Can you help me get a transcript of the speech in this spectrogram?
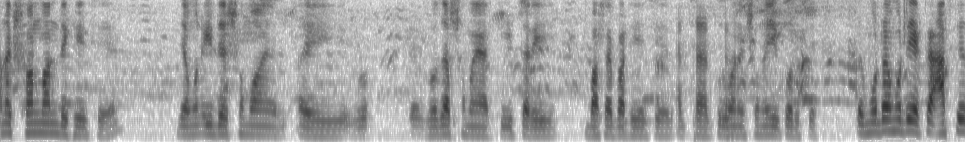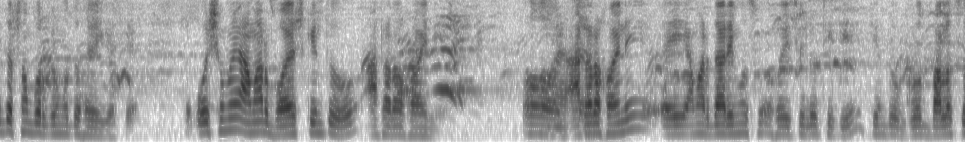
অনেক সম্মান দেখিয়েছে। যেমন ঈদের সময় এই রোজার সময় আর কি ইফতারি বাসায় পাঠিয়েছে আচ্ছা আচ্ছা। কুরবানির সময় ই করেছে। তো মোটামুটি একটা আত্মীয়তা সম্পর্কের মতো হয়ে গেছে। তো ওই সময় আমার বয়স কিন্তু আঠারো হয়নি। ও আচ্ছা। আঠারো হয়নি এই আমার দাড়ি মুছ হয়েছিল ঠিকই কিন্তু গ্রোথ ভালো ছিল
